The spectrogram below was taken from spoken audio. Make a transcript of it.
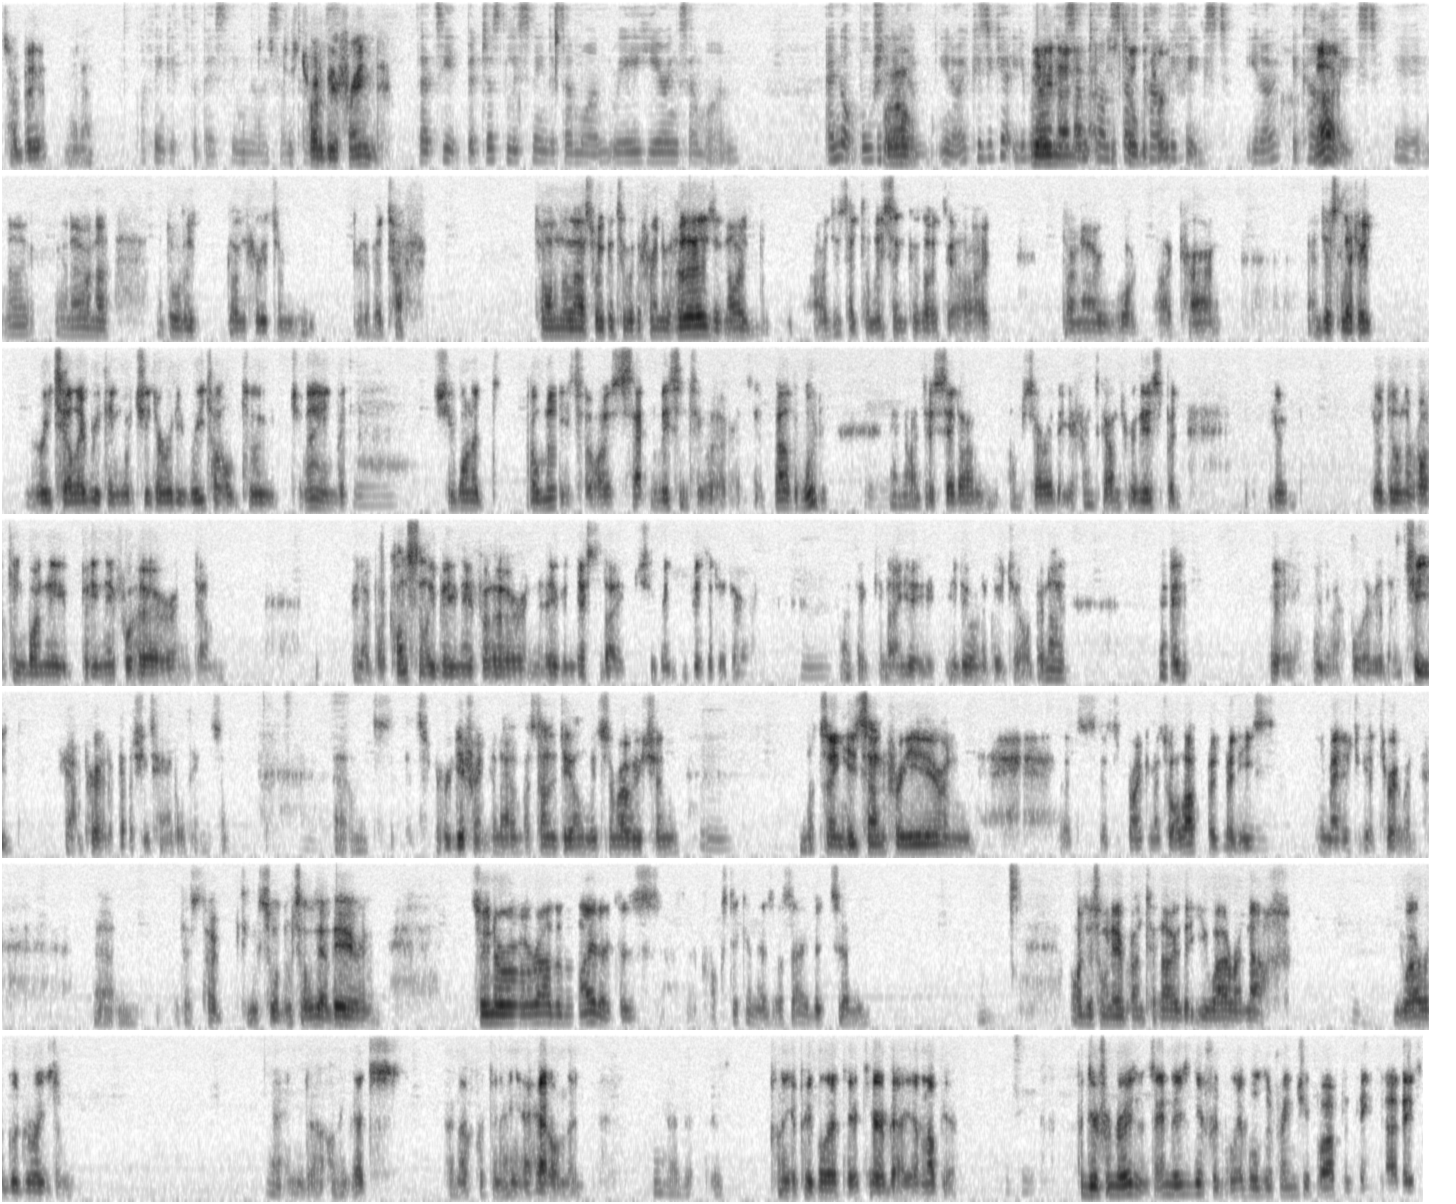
so be it. You know, I think it's the best thing though. Sometimes just try to be a friend. That's it. But just listening to someone, really hearing someone, and not bullshitting Well- them, you know, because you get you're Yeah, right. no, no, no, sometimes just stuff can't be fixed. You know, it can't No. be fixed. Yeah, No, you know, and uh, my daughter's gone through some bit of a tough time the last week or two with a friend of hers, and I, I just had to listen because I said "Oh, I don't know what I can't, and just let her retell everything which she'd already retold to Janine, but yeah, she wanted to tell me, so I sat and listened to her. I said, Father would, yeah, and I just said, I'm I'm sorry that your friend's going through this, but you're you're doing the right thing by being there for her, and um, you know by constantly being there for her. And even yesterday, she went and visited her. mm, I think you know you you're doing a good job, and I, I yeah, anyway, I'll leave that. She, I'm proud of how she's handled things. And, um, it's, it's very different, you know. My son's dealing with some rubbish and mm, not seeing his son for a year, and that's it's breaking us all up. But but he's he managed to get through, and um, just hope things sort themselves out there, and sooner or rather than later, because the clock's ticking, as I say. But um, I just want everyone to know that you are enough. You are a good reason, and uh, I think that's enough. We can hang our hat on that. You know, that there's plenty of people out there care about you and love you for different reasons, and there's different levels of friendship. I often think, you know, there's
